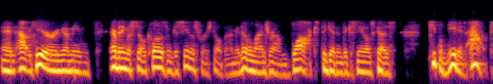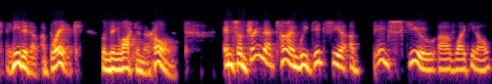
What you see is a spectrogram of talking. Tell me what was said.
And out here, I mean, everything was still closed when casinos first opened. I mean, there were lines around blocks to get into casinos because people needed out. They needed a, a break from being locked in their home. And so during that time, we did see a, a big skew of like, you know,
